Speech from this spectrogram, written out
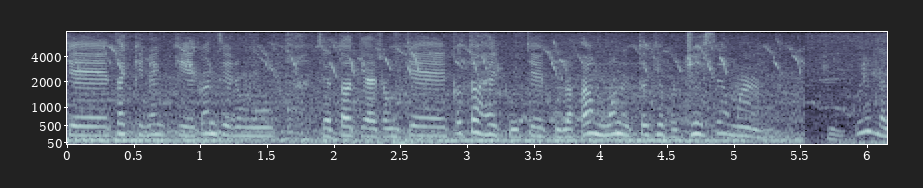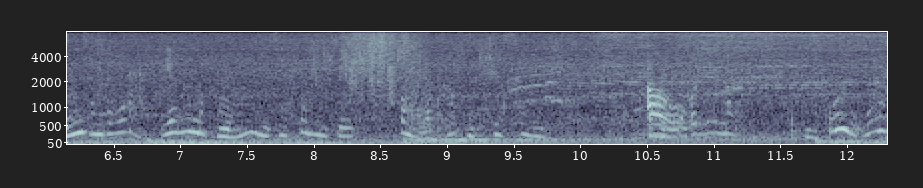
chơi ta kia đang kia con chơi đâu giờ tao chơi trong chơi có tao hay của chơi của là có muốn được tôi chơi vào chơi sao mà. Quý là mình thành cái hoa giá nó vừa mình sẽ không chơi có một là khác mình chơi sao ờ có đi mà. Ôi ôi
